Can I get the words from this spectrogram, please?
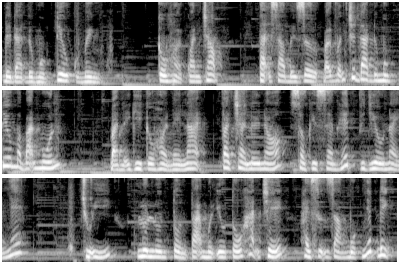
để đạt được mục tiêu của mình. Câu hỏi quan trọng, tại sao bây giờ bạn vẫn chưa đạt được mục tiêu mà bạn muốn? Bạn hãy ghi câu hỏi này lại và trả lời nó sau khi xem hết video này nhé. Chú ý, luôn luôn tồn tại một yếu tố hạn chế hay sự ràng buộc nhất định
